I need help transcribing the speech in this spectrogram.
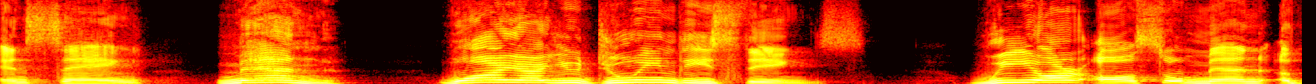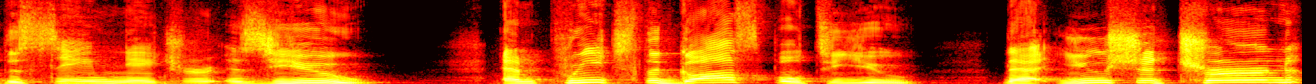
and saying, Men, why are you doing these things? We are also men of the same nature as you, and preach the gospel to you, that you should turn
